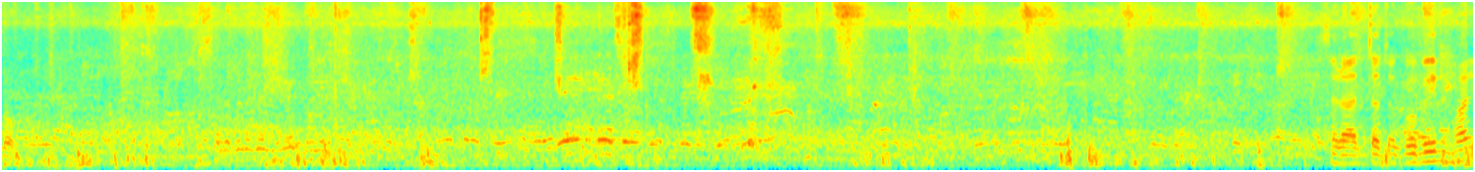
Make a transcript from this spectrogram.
লোক। রাত যত গভীর হয়,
